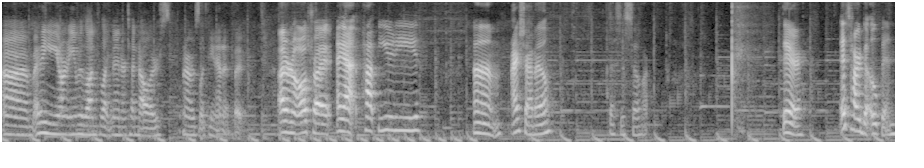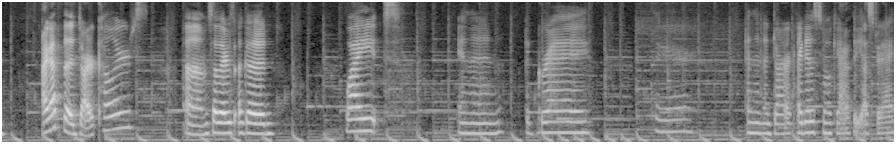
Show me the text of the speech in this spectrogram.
um, I think you can get it on Amazon for like nine or ten dollars when I was looking at it. But I don't know. I'll try it. I got Pop Beauty um, eyeshadow. This is so hard. There, it's hard to open. I got the dark colors. Um, so there's a good white, and then a gray there, and then a dark. I did a smoky eye with it yesterday.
